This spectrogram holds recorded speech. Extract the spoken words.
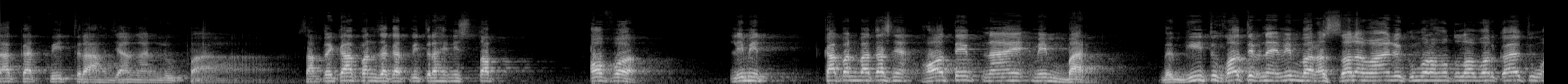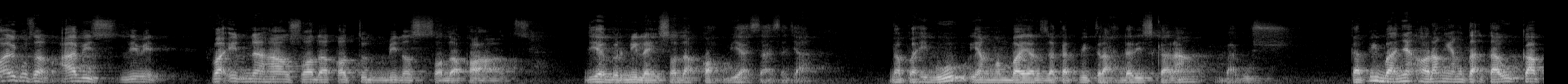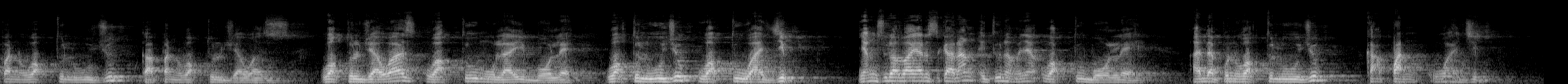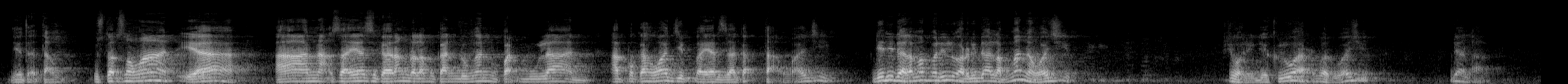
zakat fitrah jangan lupa. Sampai kapan zakat fitrah ini stop? Over. Limit. Kapan batasnya? Khotib naik mimbar. Begitu khotib naik mimbar, Assalamualaikum warahmatullahi wabarakatuh. Waalaikumsalam. Habis limit. Fa innaha sadaqatun minas sadaqat. Dia bernilai sedekah biasa saja. Bapak Ibu yang membayar zakat fitrah dari sekarang bagus. Tapi banyak orang yang tak tahu kapan waktu wujud, kapan waktu jawaz. Waktu jawaz, waktu mulai boleh. Waktu wujud, waktu wajib. Yang sudah bayar sekarang itu namanya waktu boleh. Adapun waktu wujud, kapan wajib. Dia tak tahu. Ustaz Somad, ya anak saya sekarang dalam kandungan 4 bulan. Apakah wajib bayar zakat? Tak wajib. Dia di dalam apa di luar? Di dalam. Mana wajib? Kecuali dia keluar baru wajib. Dalam.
